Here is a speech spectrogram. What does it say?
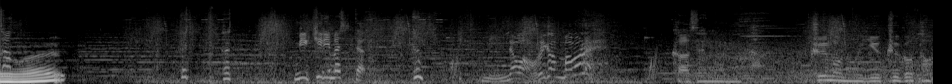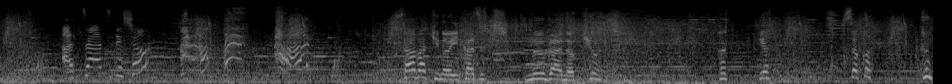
uh? 見切りました。みんなは俺が守れ。風の歌雲の行くごと。熱々でしょ？裁きの雷無我の境地。はっやっそこ。ふん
